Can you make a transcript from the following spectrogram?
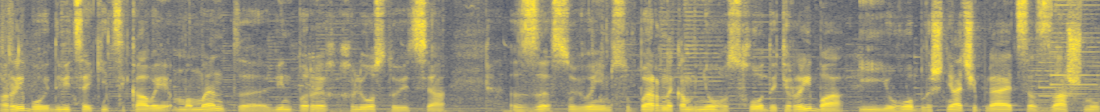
рибу. І дивіться, який цікавий момент. Е, Він перехльостується з своїм суперником. В нього сходить риба, і його блешня чіпляється за шну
